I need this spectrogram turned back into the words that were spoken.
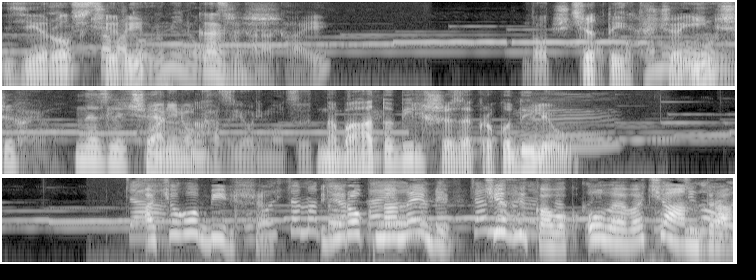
Зірок чи риб кажеш, що тих, що інших незліченно. Набагато більше за крокодилів. А чого більше? Зірок на небі чи гикавок у лева Чандра?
